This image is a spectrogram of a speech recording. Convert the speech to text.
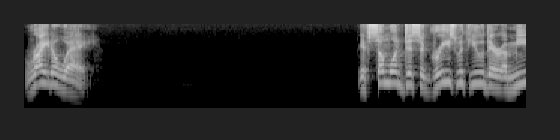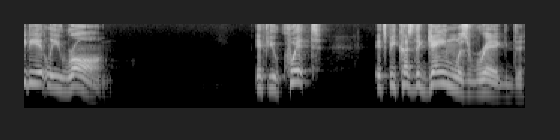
right away. If someone disagrees with you, they're immediately wrong. If you quit, it's because the game was rigged.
